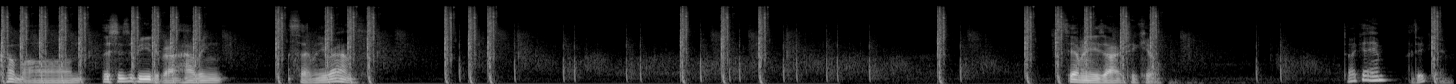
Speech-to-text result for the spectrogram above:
Come on. This is the beauty about having so many rounds. see how many he's actually killed. Did I get him? I did get him.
